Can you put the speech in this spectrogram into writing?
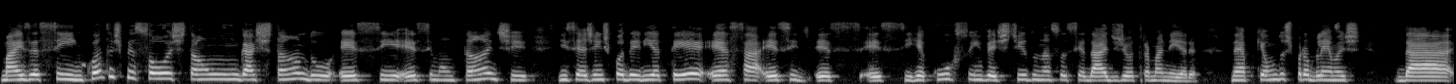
mas assim, quantas pessoas estão gastando esse, esse montante e se a gente poderia ter essa, esse, esse, esse recurso investido na sociedade de outra maneira? Né? Porque um dos problemas da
